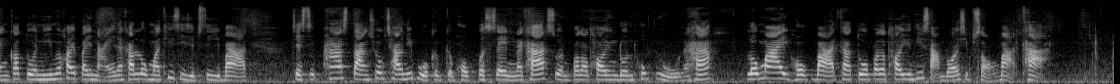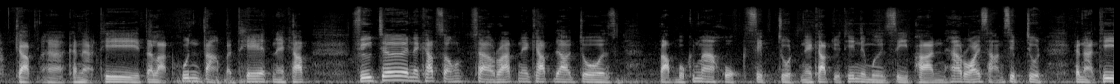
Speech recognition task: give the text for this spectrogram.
งก็ตัวนี้ไม่ค่อยไปไหนนะคะ ลงมาที่ 44 บาท 75 สตางค์ช่วงเช้านี้บวกเกือบเกือบ6%นะคะ ส่วนปตทยังโดนทุบอยู่นะคะ ลงมาอีก 6 บาทค่ะ ตัวปตทยืนที่ 312 บาทค่ะกับขณะที่ตลาดหุ้นต่างประเทศนะครับฟิวเจอร์นะครับสองสหรัฐนะครับดาวโจนส์ ปรับบวกขึ้นมา 60 จุดนะครับอยู่ที่ 14,530 จุด ขณะที่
